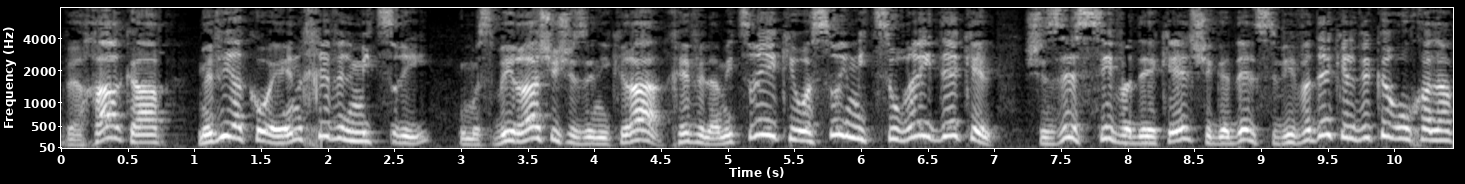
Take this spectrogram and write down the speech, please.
ואחר כך מביא הכהן חבל מצרי, הוא מסביר רש"י שזה נקרא חבל המצרי כי הוא עשוי מצורי דקל, שזה סיב הדקל שגדל סביב הדקל וכרוך עליו.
